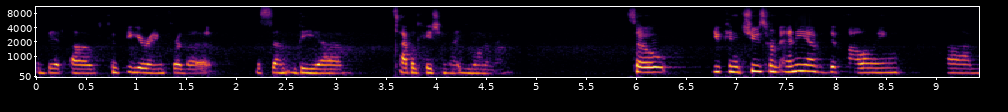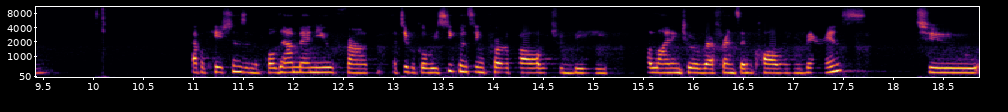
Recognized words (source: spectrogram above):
a bit of configuring for the, the, the uh, application that you want to run. So you can choose from any of the following um, applications in the pull-down menu from a typical resequencing protocol, which would be aligning to a reference and calling variants, to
